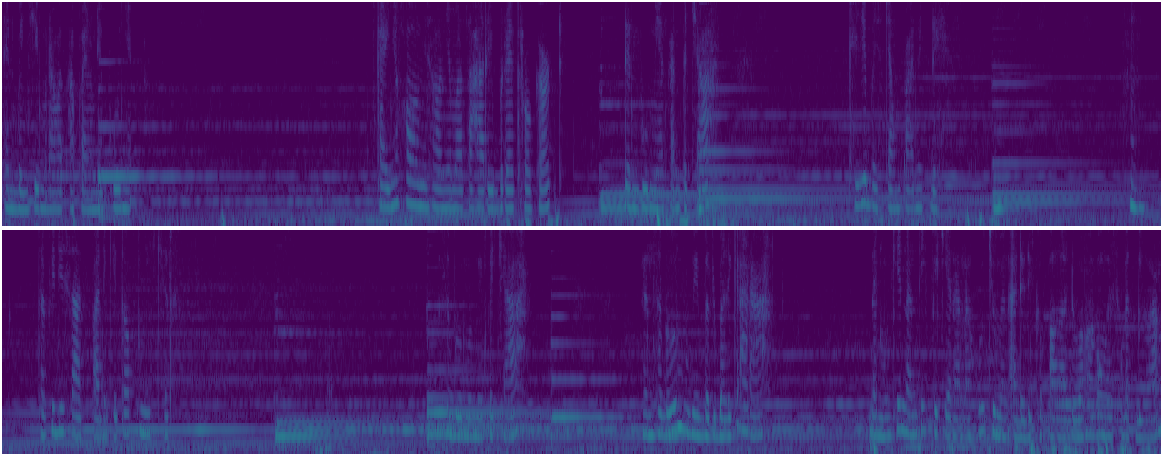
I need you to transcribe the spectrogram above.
dan benci merawat apa yang dia punya. Kayaknya kalau misalnya matahari beretrograd dan bumi akan pecah, kayaknya banyak yang panik deh. Tapi di saat panik itu aku mikir, sebelum bumi pecah dan sebelum bumi berbalik arah dan mungkin nanti pikiran aku cuman ada di kepala doang aku nggak sempat bilang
